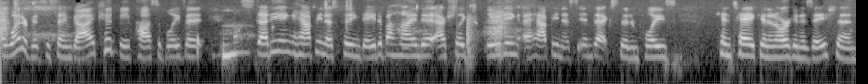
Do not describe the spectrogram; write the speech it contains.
I wonder if it's the same guy. Could be possibly, but mm-hmm. studying happiness, putting data behind it, actually creating a happiness index that employees can take in an organization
